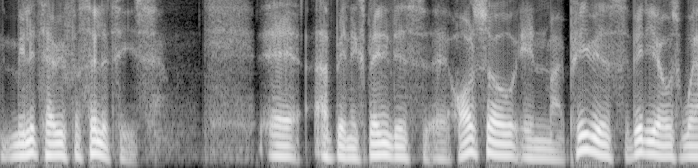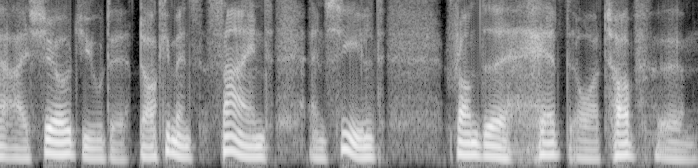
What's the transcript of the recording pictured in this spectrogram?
military facilities uh, I've been explaining this uh, also in my previous videos where I showed you the documents signed and sealed from the head or top um,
